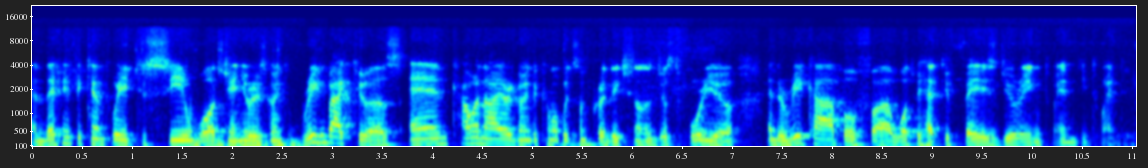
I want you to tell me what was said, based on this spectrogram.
and definitely can't wait to see what January is going to bring back to us. And Cal and I are going to come up with some predictions just for you and a recap of uh, what we had to face during 2020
